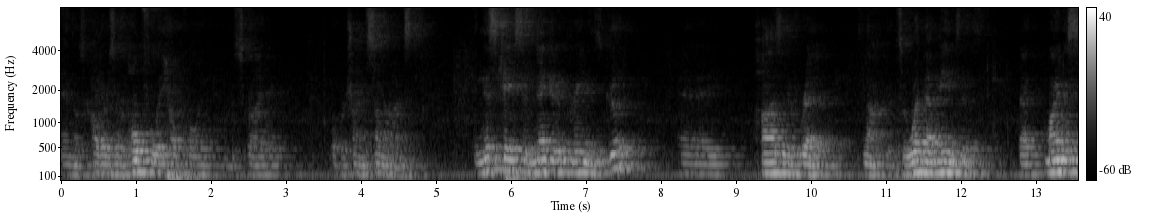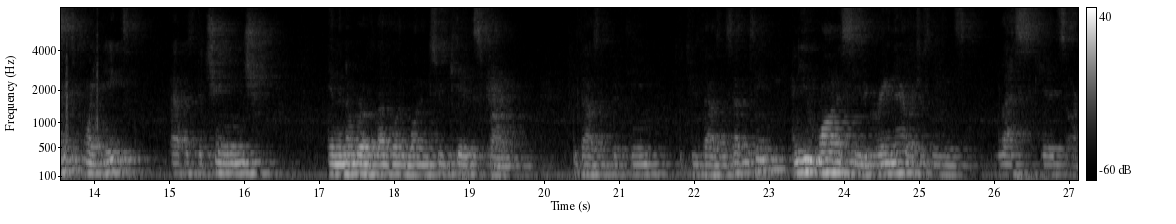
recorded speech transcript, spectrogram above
and those colors are hopefully helpful describing what we're trying to summarize. In this case, a negative green is good, and a positive red is not good. So what that means is that minus 6.8, that was the change in the number of level and one and two kids from 2015 to 2017. And you want to see the green there, which just means less kids are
